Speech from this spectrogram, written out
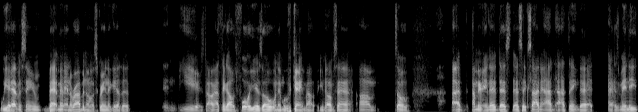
we haven't seen Batman and Robin on screen together in years, dog. I think I was four years old when that movie came out. You know what I'm saying? Um, so I I mean that that's that's exciting. I I think that as many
